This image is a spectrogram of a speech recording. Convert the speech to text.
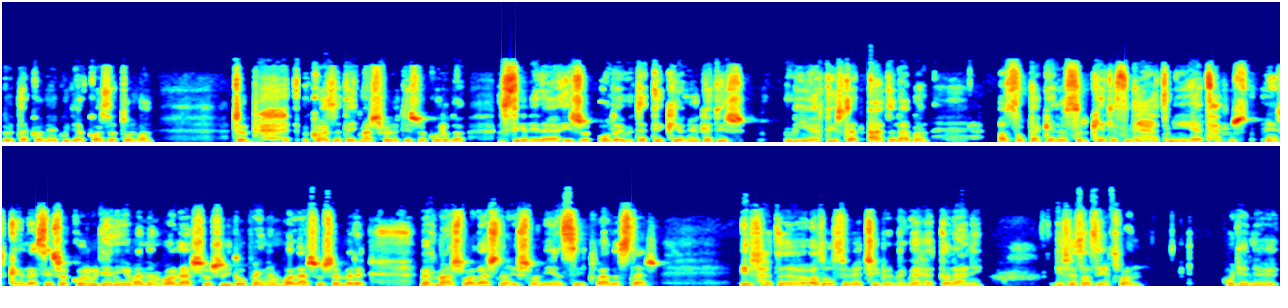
ültek a nők, ugye a karzaton van több karzat egymás fölött, és akkor oda a szélére, és oda ültették ki a nőket, és miért is? Tehát általában azt szokták először kérdezni, de hát miért? Hát most miért kell ez? És akkor ugye nyilván nem vallásos zsidók, meg nem vallásos emberek, mert más vallásnál is van ilyen szétválasztás. És hát az Ószövetségben meg lehet találni, és ez azért van, hogy a nő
